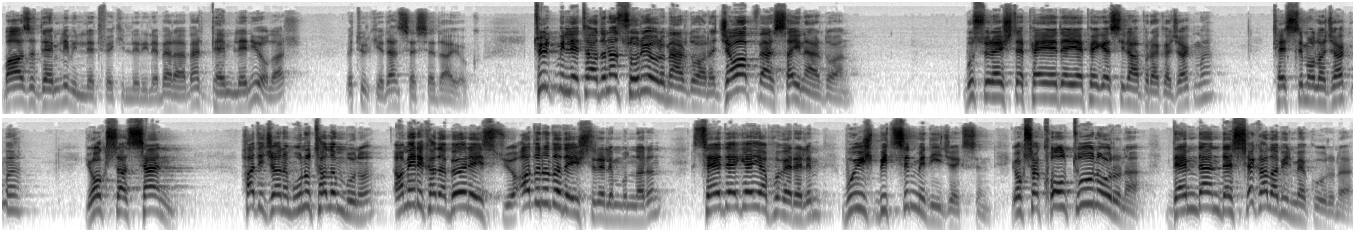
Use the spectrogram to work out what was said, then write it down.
bazı demli milletvekilleriyle beraber demleniyorlar ve Türkiye'den ses seda yok. Türk milleti adına soruyorum Erdoğan'a. Cevap ver Sayın Erdoğan. Bu süreçte PYD, YPG silah bırakacak mı? Teslim olacak mı? Yoksa sen, hadi canım unutalım bunu. Amerika'da böyle istiyor. Adını da değiştirelim bunların. SDG yapı verelim. Bu iş bitsin mi diyeceksin? Yoksa koltuğun uğruna, demden destek alabilmek uğruna,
